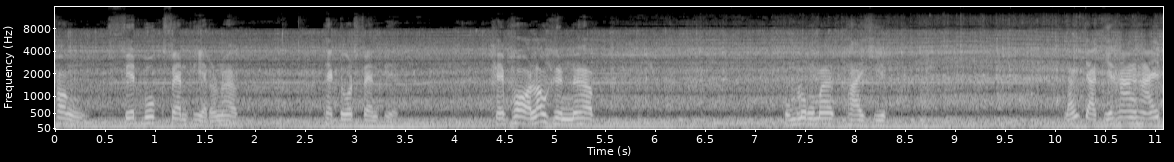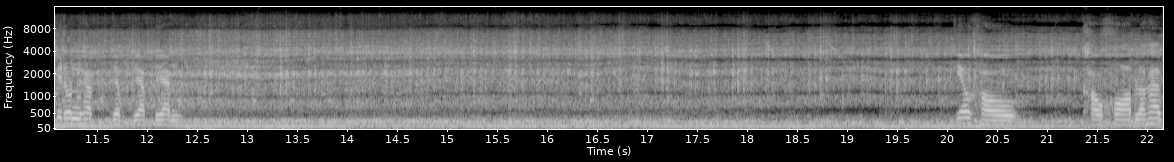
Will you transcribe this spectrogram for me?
ช่อง Facebook แฟนเพจนะครับ ท็กตัวแฟนเพจให้พ่อเล่าขึ้นนะครับ ผมลงมาถ่ายคลิปหลังจากที่ห่างหายไปดนครับ เกือบเกือบเดือน เกี่ยวเขาเขาขอบแล้วครับ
